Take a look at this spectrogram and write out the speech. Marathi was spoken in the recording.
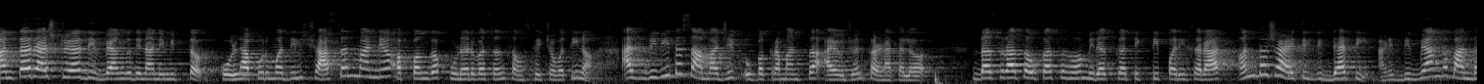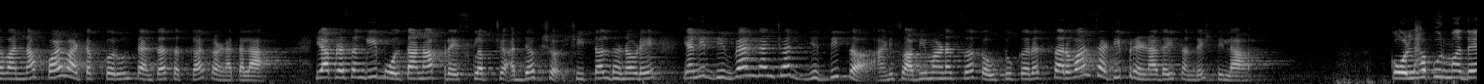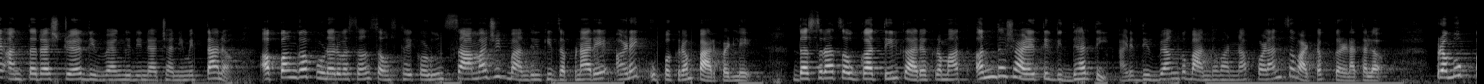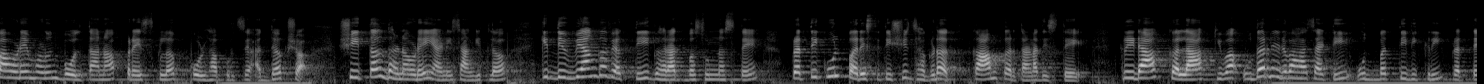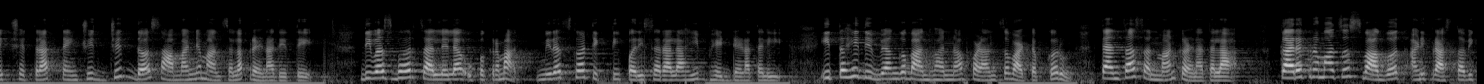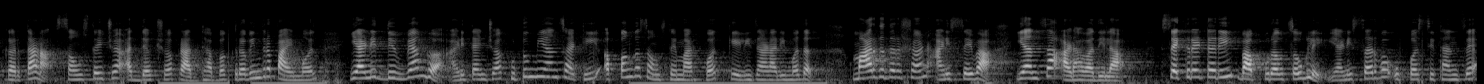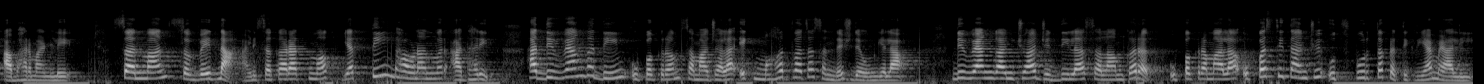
आंतरराष्ट्रीय दिव्यांग दिनानिमित्त कोल्हापूरमधील शासनमान्य अपंग पुनर्वसन संस्थेच्या वतीनं आज विविध सामाजिक उपक्रमांचं आयोजन करण्यात आलं. दसरा चौकासह मिरजकर तिकटी परिसरात अंधशाळेतील विद्यार्थी आणि दिव्यांग बांधवांना फळ वाटप करून त्यांचा सत्कार करण्यात आला. या प्रसंगी बोलताना प्रेस क्लबचे अध्यक्ष शीतल धनवडे यांनी दिव्यांगांच्या जिद्दीचं आणि स्वाभिमानाचं कौतुक करत सर्वांसाठी प्रेरणादायी संदेश दिला. कोल्हापूरमध्ये आंतरराष्ट्रीय दिव्यांग दिनाच्या निमित्तानं अपंग पुनर्वसन संस्थेकडून सामाजिक बांधिलकी जपणारे अनेक उपक्रम पार पडले. दसरा चौकातील कार्यक्रमात अंध शाळेतील विद्यार्थी आणि दिव्यांग बांधवांना फळांचं वाटप करण्यात आलं. प्रमुख पाहुणे म्हणून बोलताना प्रेस क्लब कोल्हापूरचे अध्यक्ष शीतल धनवडे यांनी सांगितलं की दिव्यांग व्यक्ती घरात बसून नसते प्रतिकूल परिस्थितीशी झगडत काम करताना दिसते. क्रीडा कला किंवा उदरनिर्वाहासाठी उदबत्ती विक्री प्रत्येक क्षेत्रात त्यांची जिद्द सामान्य माणसाला प्रेरणा देते. दिवसभर चाललेल्या उपक्रमात मिरजकर टिकटी परिसरालाही भेट देण्यात आली. इथंही दिव्यांग बांधवांना फळांचं वाटप करून त्यांचा सन्मान करण्यात आला. कार्यक्रमाचं स्वागत आणि प्रास्ताविक करताना संस्थेचे अध्यक्ष प्राध्यापक रवींद्र पायमल यांनी दिव्यांग आणि त्यांच्या कुटुंबियांसाठी अपंग संस्थेमार्फत केली जाणारी मदत मार्गदर्शन आणि सेवा यांचा आढावा दिला. सेक्रेटरी बापूराव चौगले यांनी सर्व उपस्थितांचे आभार मानले. सन्मान संवेदना आणि सकारात्मक या तीन भावनांवर आधारित हा दिव्यांग दिन उपक्रम समाजाला एक महत्त्वाचा संदेश देऊन गेला. दिव्यांगांच्या जिद्दीला सलाम करत उपक्रमाला उपस्थितांची उत्स्फूर्त प्रतिक्रिया मिळाली.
